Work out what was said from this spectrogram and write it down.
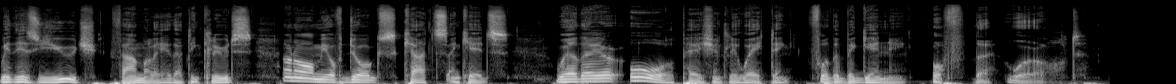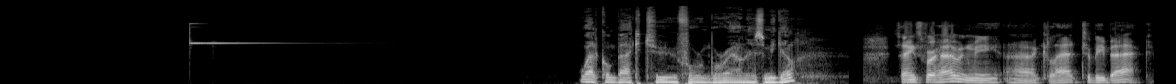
with his huge family that includes an army of dogs, cats, and kids, where they are all patiently waiting for the beginning of the world. Welcome back to Forum Borealis, Miguel. Thanks for having me. Uh, glad to be back.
